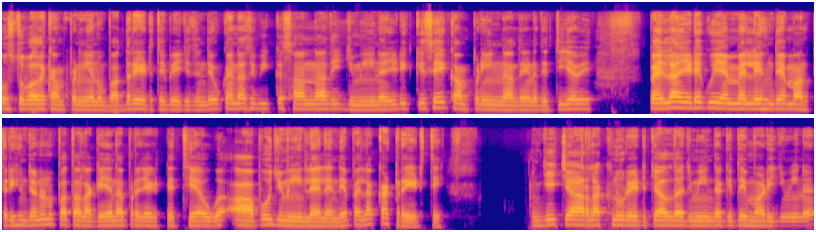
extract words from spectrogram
ਉਸ ਤੋਂ ਬਾਅਦ ਕੰਪਨੀਆਂ ਨੂੰ ਵੱਧ ਰੇਟ ਤੇ ਵੇਚ ਦਿੰਦੇ ਉਹ ਕਹਿੰਦਾ ਸੀ ਵੀ ਕਿਸਾਨਾਂ ਦੀ ਜ਼ਮੀਨ ਹੈ ਜਿਹੜੀ ਕਿਸੇ ਕੰਪਨੀ ਨਾ ਦੇਣ ਦਿੱਤੀ ਜਾਵੇ। ਪਹਿਲਾਂ ਜਿਹੜੇ ਕੋਈ ਐਮਐਲਏ ਹੁੰਦੇ ਆ, ਮੰਤਰੀ ਹੁੰਦੇ ਉਹਨਾਂ ਨੂੰ ਪਤਾ ਲੱਗ ਜਾਂਦਾ ਪ੍ਰੋਜੈਕਟ ਇੱਥੇ ਆਊਗਾ, ਆਪ ਉਹ ਜ਼ਮੀਨ ਲੈ ਲੈਂਦੇ ਆ ਪਹਿਲਾਂ ਘੱਟ ਰੇਟ ਤੇ। ਜੇ 4 ਲੱਖ ਨੂੰ ਰੇਟ ਚੱਲਦਾ ਜ਼ਮੀਨ ਦਾ, ਕਿਤੇ ਮਾੜੀ ਜ਼ਮੀਨ ਹੈ,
